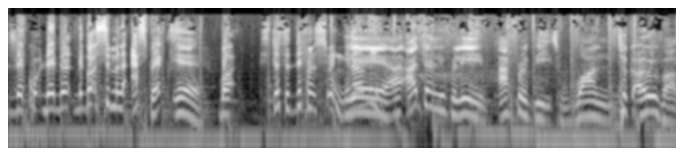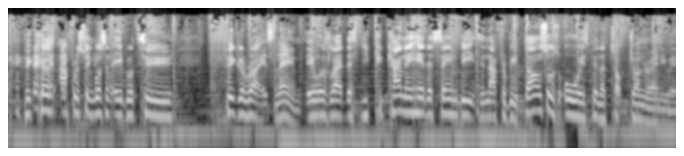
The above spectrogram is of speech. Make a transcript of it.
si- they're, qu- they they got similar aspects. yeah. But it's just a different swing. You know yeah, what I mean? yeah, I, I generally believe Afrobeats one took over because Afro swing wasn't able to figure out its lane. It was like this, you could kind of hear the same beats in Afrobeat. Dancehall's always been a top genre anyway,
